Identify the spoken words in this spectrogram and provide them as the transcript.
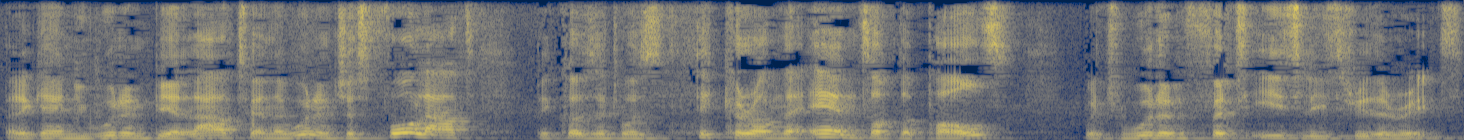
but again you wouldn't be allowed to, and they wouldn't just fall out, because it was thicker on the ends of the poles, which wouldn't fit easily through the rings.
